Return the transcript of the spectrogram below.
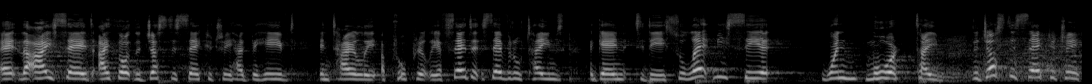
uh, that I said I thought the Justice Secretary had behaved entirely appropriately. I've said it several times again today, so let me say it one more time. The Justice Secretary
